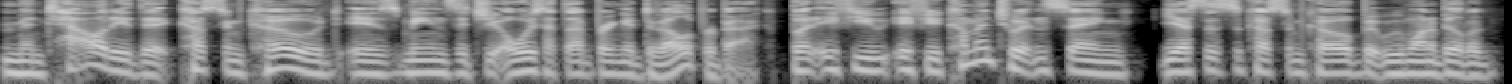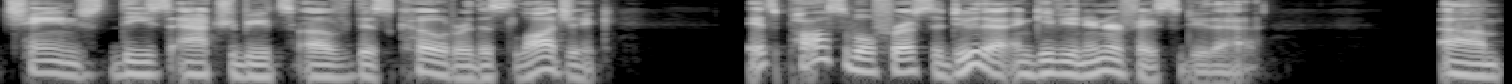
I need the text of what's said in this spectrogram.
mentality that custom code is means that you always have to bring a developer back. But if you if you come into it and saying, yes, this is custom code, but we want to be able to change these attributes of this code or this logic, it's possible for us to do that and give you an interface to do that. Um,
